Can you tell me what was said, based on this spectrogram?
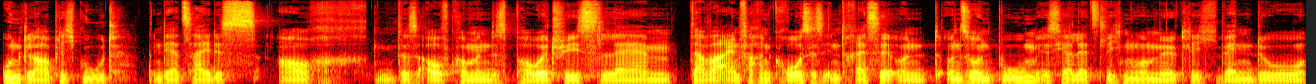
unglaublich gut. In der Zeit ist auch das Aufkommen des Poetry Slam, da war einfach ein großes Interesse und, und so ein Boom ist ja letztlich nur möglich, wenn du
